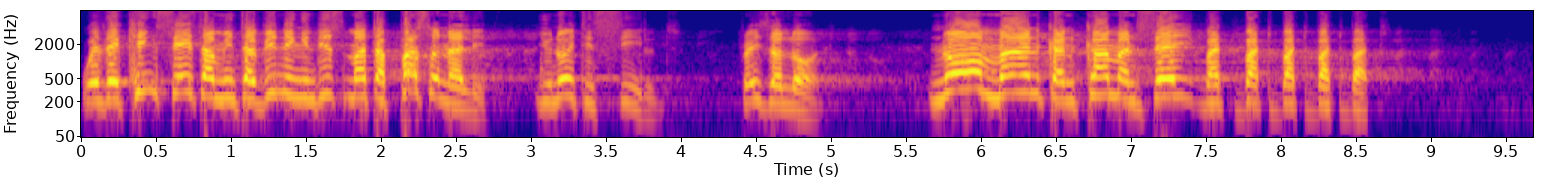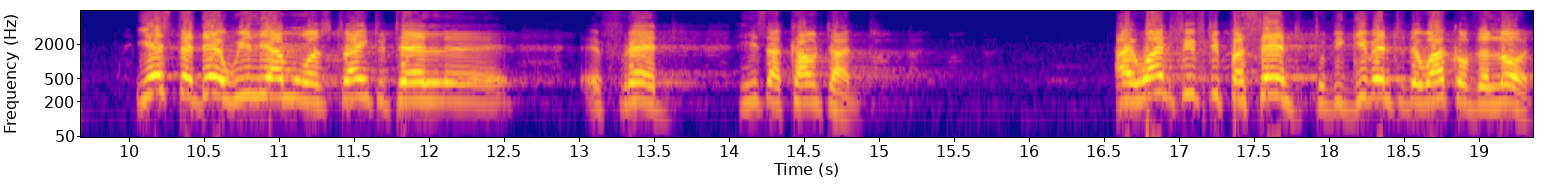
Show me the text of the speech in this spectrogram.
When the king says, I'm intervening in this matter personally, you know it is sealed. Praise the Lord. No man can come and say, but, but, but, but, but. Yesterday, William was trying to tell uh, Fred, his accountant, I want 50% to be given to the work of the Lord.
